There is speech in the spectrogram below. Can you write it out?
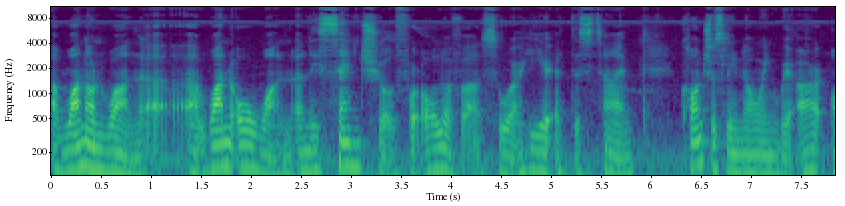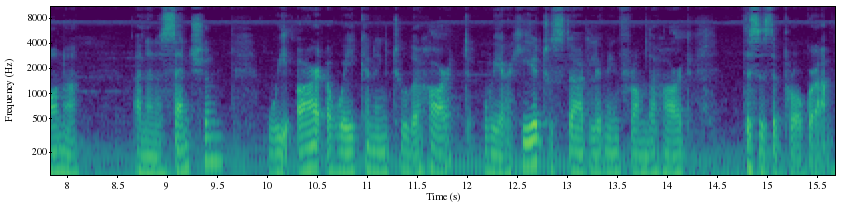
a one-on-one, a 101, an essential for all of us who are here at this time, consciously knowing we are on a, an ascension, we are awakening to the heart, we are here to start living from the heart. This is the program.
